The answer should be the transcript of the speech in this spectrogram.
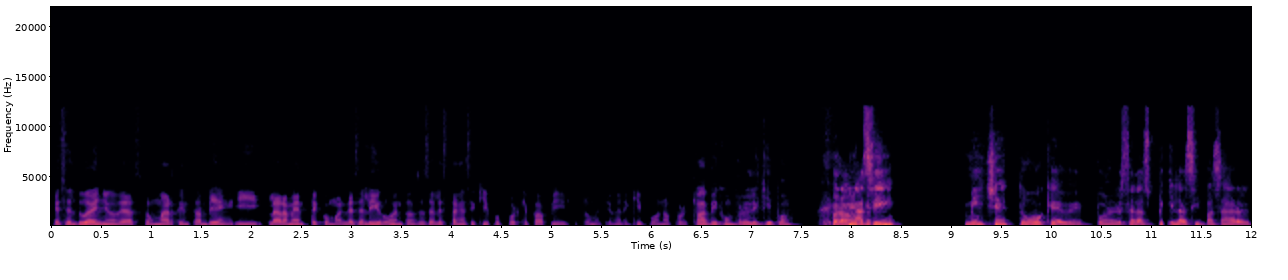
es el dueño de Aston Martin también. Y claramente, como él es el hijo, entonces él está en ese equipo porque papi lo metió en el equipo, no porque... Papi compró el equipo. Pero aún así, Michi tuvo que ponerse las pilas y pasar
